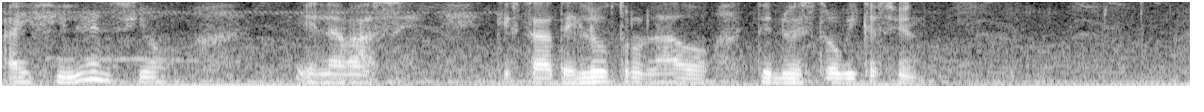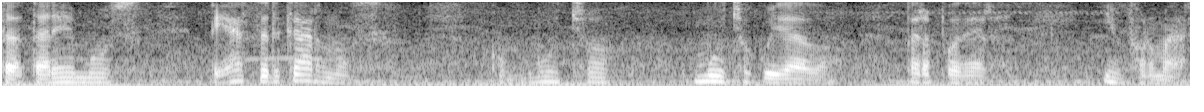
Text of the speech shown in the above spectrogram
hay silencio en la base, que está del otro lado de nuestra ubicación. Trataremos de acercarnos con mucho, mucho cuidado para poder informar.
